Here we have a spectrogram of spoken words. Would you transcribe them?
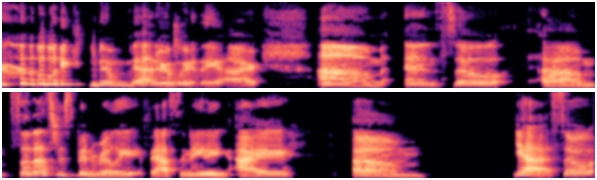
like no matter where they are. Um and so um so that's just been really fascinating. I um yeah, so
